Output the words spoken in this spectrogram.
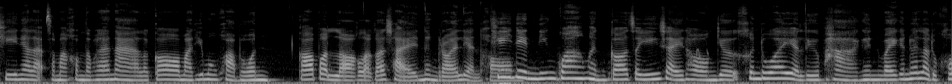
ที่เนี่ยแหละสมาคมนักพัฒนาแล้วก็มาที่มุมขวาบนก็ปลดล็อกแล้วก็ใช้ 100 เหรียญทอง ที่ดินยิ่งกว้างมันก็จะยิ่งใช้ทองเยอะขึ้นด้วย อย่าลืมหาเงินไว้กันด้วยล่ะทุกค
